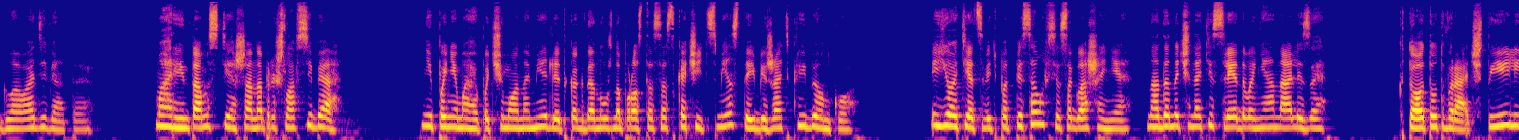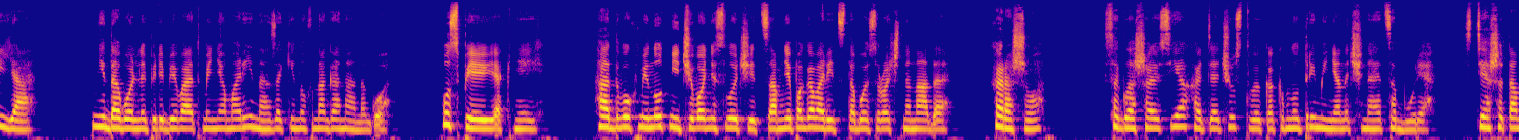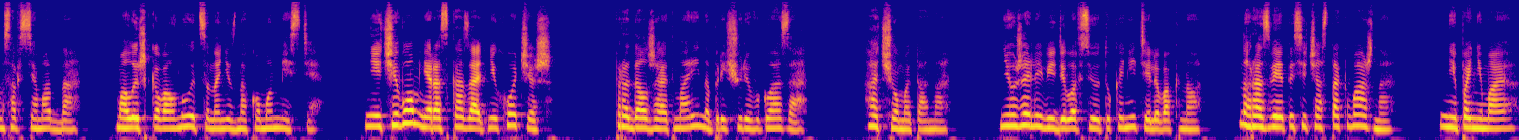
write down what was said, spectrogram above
Глава девятая. «Марин, там Стеша, она пришла в себя!» Не понимаю, почему она медлит, когда нужно просто соскочить с места и бежать к ребенку. Ее отец ведь подписал все соглашения. Надо начинать исследования, анализы. «Кто тут врач, ты или я?» Недовольно перебивает меня Марина, закинув нога на ногу. «Успею я к ней. От двух минут ничего не случится, а мне поговорить с тобой срочно надо». «Хорошо». Соглашаюсь я, хотя чувствую, как внутри меня начинается буря. Стеша там совсем одна. Малышка волнуется на незнакомом месте. «Ничего мне рассказать не хочешь?» Продолжает Марина, прищурив глаза. О чем это она? Неужели видела всю эту канитель в окно? Но разве это сейчас так важно? Не понимаю.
